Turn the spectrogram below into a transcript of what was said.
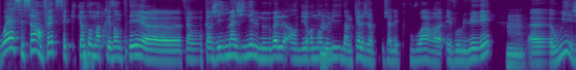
Ouais, c'est ça en fait. C'est que quand on m'a présenté, enfin, quand j'ai imaginé le nouvel environnement de vie dans lequel j'allais pouvoir évoluer, Hmm. Euh, oui,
